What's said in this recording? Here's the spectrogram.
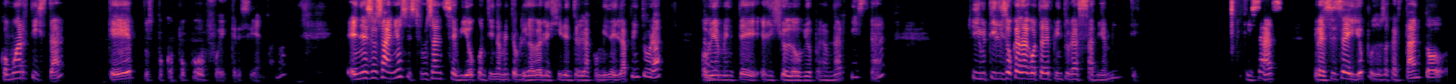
como artista que pues poco a poco fue creciendo, ¿no? En esos años, Struzan se vio continuamente obligado a elegir entre la comida y la pintura. Obviamente eligió lo obvio para un artista y utilizó cada gota de pintura sabiamente. Quizás gracias a ello pudo sacar tanto,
